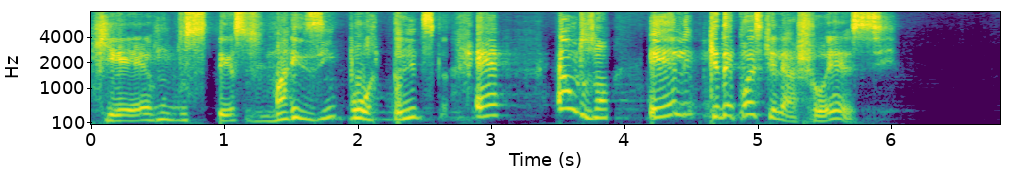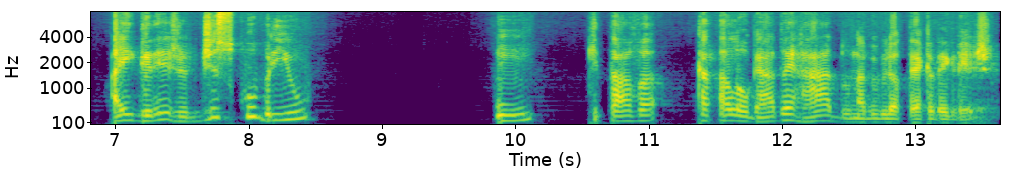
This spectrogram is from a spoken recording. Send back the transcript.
que é um dos textos mais importantes. É, é um dos nomes. Ele, que depois que ele achou esse, a igreja descobriu um que estava catalogado errado na biblioteca da igreja.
